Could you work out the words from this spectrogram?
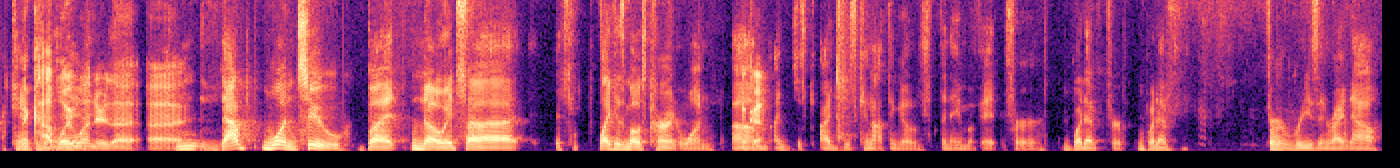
I can't of cowboy one or the uh that one too, but no, it's uh, it's like his most current one. Um, Okay. I just I just cannot think of the name of it for whatever for whatever for a reason right now.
